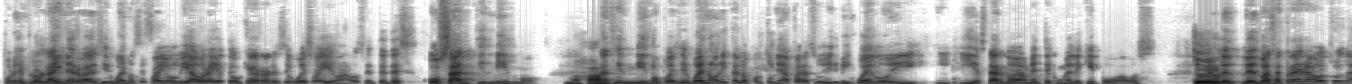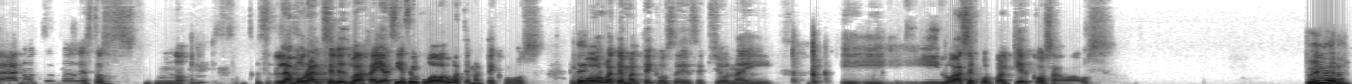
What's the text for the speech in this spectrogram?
por ejemplo, Lainer va a decir, bueno, se fue a Llovía, ahora yo tengo que agarrar ese hueso ahí. ¿vos me entendés? O Santis mismo. Ajá. Santis mismo puede decir, bueno, ahorita es la oportunidad para subir mi juego y, y- y estar nuevamente con el equipo, ¿va vos? Sí. Pero les, les vas a traer a otros, ah, no, no, estos, no, la moral se les baja y así es el jugador guatemalteco, vos. El Sí. jugador guatemalteco se decepciona y, y, y- y lo hace por cualquier cosa, vamos. Wilmer,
